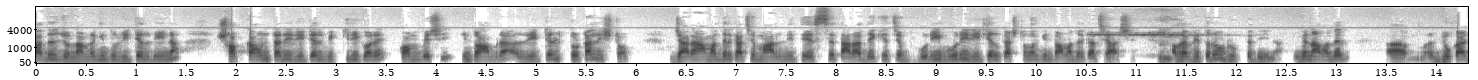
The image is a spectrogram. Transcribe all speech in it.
তাদের জন্য। আমরা কিন্তু রিটেল দিই না। সব কাউন্টারই রিটেল বিক্রি করে কম বেশি। কিন্তু আমরা রিটেল টোটালি স্টপ যারা আমাদের কাছে মাল নিতে এসছে তারা দেখেছে ভরি ভরি রিটেল কাস্টমার কিন্তু আমাদের কাছে আসে। আমরা ভেতরেও ঢুকতে দিই না। ইভেন আমাদের ঢোকার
